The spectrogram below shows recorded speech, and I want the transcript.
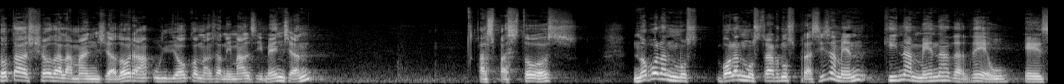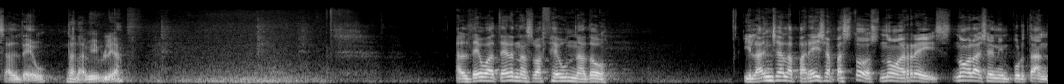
tot això de la menjadora, un lloc on els animals hi mengen, els pastors, no volen, volen mostrar-nos precisament quina mena de Déu és el Déu de la Bíblia. El Déu etern es va fer un nadó, i l'àngel apareix a pastors, no a reis, no a la gent important.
